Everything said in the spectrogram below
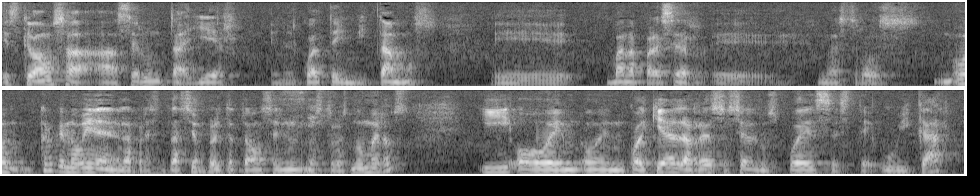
es que vamos a, hacer un taller en el cual te invitamos. Eh, van a aparecer eh, nuestros, creo que no vienen en la presentación, pero ahorita te vamos a hacer nuestros números y o en, cualquiera de las redes sociales nos puedes este, ubicar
